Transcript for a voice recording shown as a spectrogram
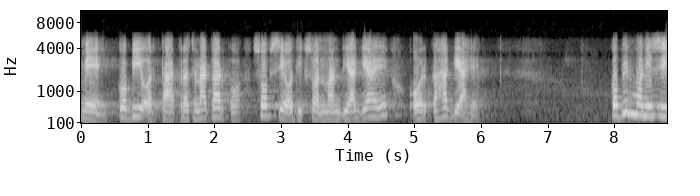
में कवि अर्थात रचनाकार को सबसे अधिक सम्मान दिया गया है और कहा गया है, कबीर मनीषी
